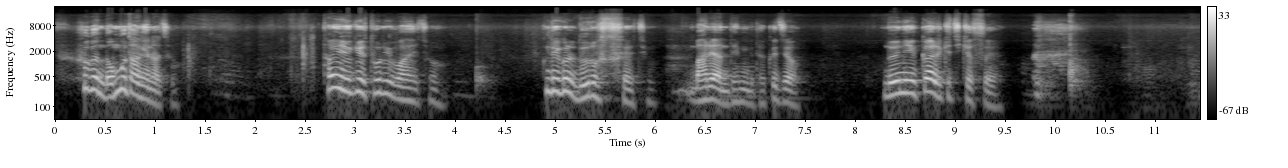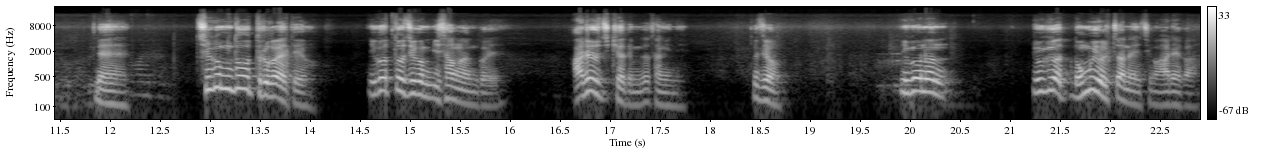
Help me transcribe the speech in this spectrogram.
흙은 너무 당연하죠. 당연히 여기에 돌이 와야죠. 근데 이걸 늘었어요, 지금. 말이 안 됩니다. 그죠? 넣으니까 이렇게 지켰어요. 네. 지금도 들어가야 돼요. 이것도 지금 이상한 거예요. 아래로 지켜야 됩니다, 당연히. 그죠? 이거는 여기가 너무 얇잖아요, 지금 아래가.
